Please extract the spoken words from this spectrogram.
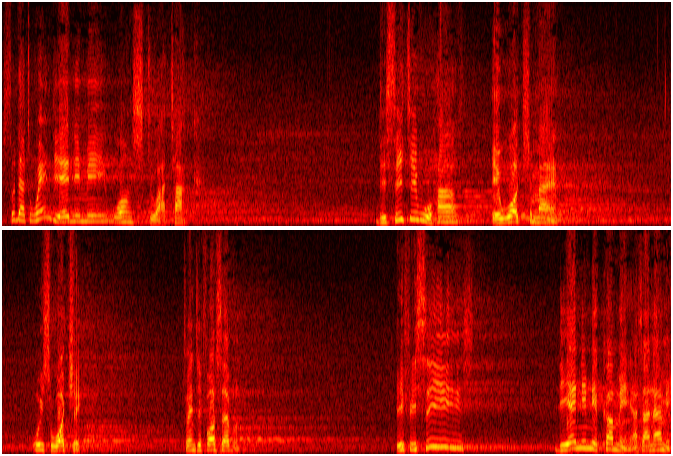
So that when the enemy wants to attack, the city will have a watchman who is watching 24 7. If he sees the enemy coming as an army,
